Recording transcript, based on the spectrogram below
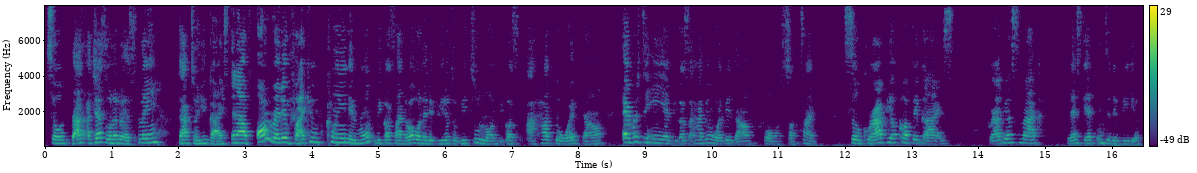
So that I just wanted to explain that to you guys. And I've already vacuum cleaned the room because I don't want the video to be too long because I have to wipe down everything in here because I haven't wiped it down for some time. So grab your coffee guys grab your snack let's get into the video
